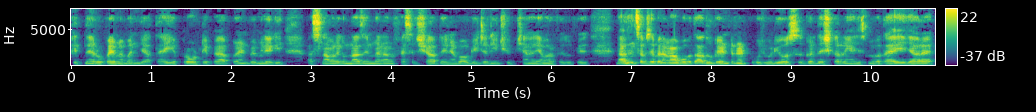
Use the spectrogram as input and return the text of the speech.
कितने रुपये में बन जाता है। ये प्रो टिप है, आपको एंड पर मिलेगी। असल नाजिन, मेरा नाम फैसल शाह देखने बाबू डिजिटल यूट्यूब चैनल या हमारा फेसबुक पेज नाजिन, सबसे पहले मैं आपको बता दूँ कि इंटरनेट पर कुछ वीडियो वीडियोस गर्दिश कर रही हैं, जिसमें बताया जा रहा है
